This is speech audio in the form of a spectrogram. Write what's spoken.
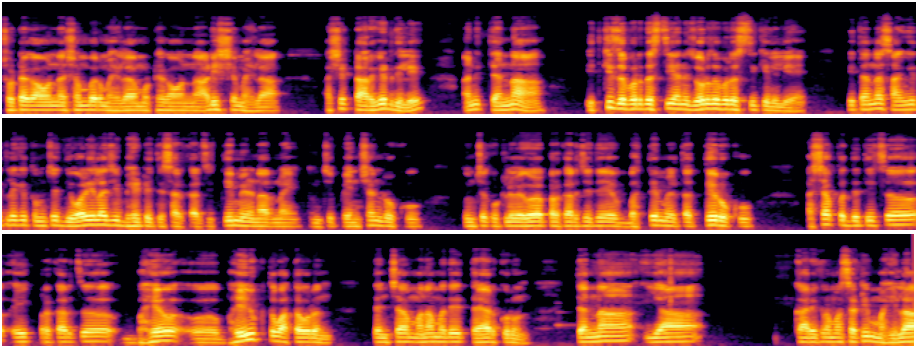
छोट्या गावांना शंभर महिला मोठ्या गावांना अडीचशे महिला असे टार्गेट दिले आणि त्यांना इतकी जबरदस्ती आणि जोर जबरदस्ती केलेली आहे की त्यांना सांगितलं की तुमच्या दिवाळीला जी भेट येते सरकारची ती मिळणार नाही. तुमची पेन्शन रोखू. तुमचे कुठले वेगवेगळ्या प्रकारचे ते भत्ते मिळतात ते रोखू. अशा पद्धतीचं एक प्रकारचं भय भयुक्त भययुक्त वातावरण त्यांच्या मनामध्ये तयार करून त्यांना या कार्यक्रमासाठी महिला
